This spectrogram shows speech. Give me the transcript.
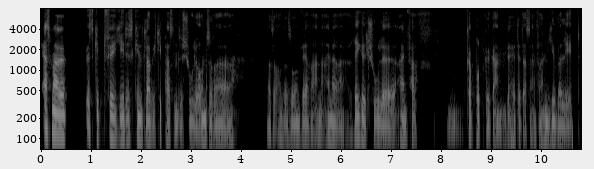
erstmal, es gibt für jedes Kind, glaube ich, die passende Schule. Unsere, also unser Sohn wäre an einer Regelschule einfach kaputt gegangen. Der hätte das einfach nicht überlebt.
